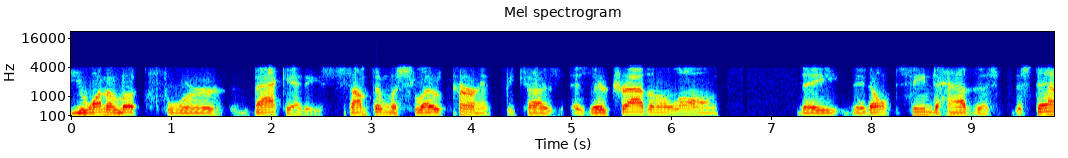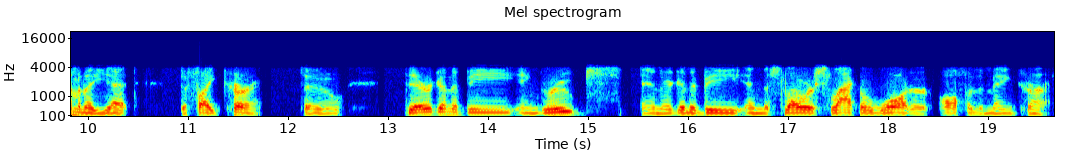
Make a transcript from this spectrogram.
you want to look for back eddies, something with slow current, because as they're traveling along, they they don't seem to have the the stamina yet to fight current. So they're going to be in groups and they're going to be in the slower, slacker water off of the main current.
